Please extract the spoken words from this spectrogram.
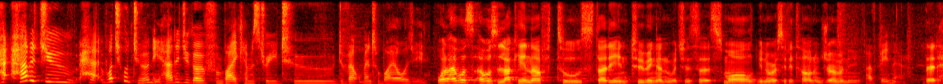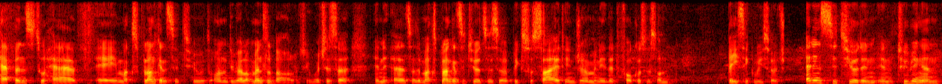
H- how did you, how, what's your journey? How did you go from biochemistry to developmental biology? Well, I was, I was lucky enough to study in Tübingen, which is a small university town in Germany. I've been there. That happens to have a Max Planck Institute on developmental biology, which is a, an, uh, so the Max Planck Institute is a big society in Germany that focuses on basic research. That institute in, in Tübingen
